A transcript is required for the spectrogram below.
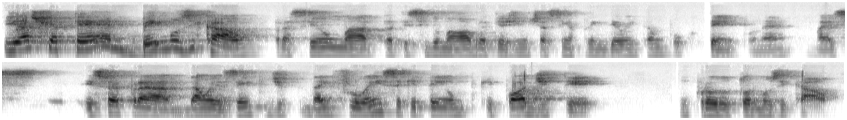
E acho que até é bem musical para ser uma, para ter sido uma obra que a gente assim aprendeu em tão pouco tempo, né? Mas isso é para dar um exemplo de, da influência que tem, que pode ter um produtor musical.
